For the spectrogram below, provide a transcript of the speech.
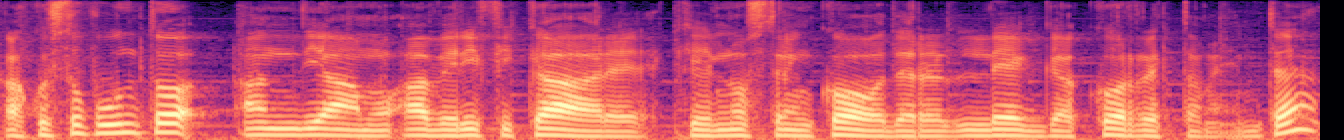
A questo punto andiamo a verificare che il nostro encoder legga correttamente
